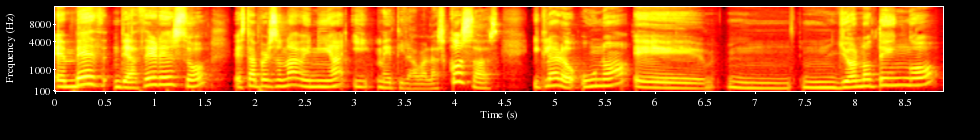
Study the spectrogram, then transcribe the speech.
En vez de hacer eso, esta persona venía y me tiraba las cosas. Y claro, uno, eh, mm, yo no tengo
